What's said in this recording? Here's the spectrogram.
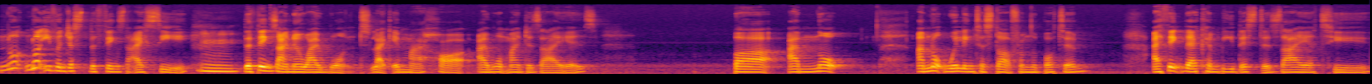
not not even just the things that I see, mm. the things I know I want, like in my heart. I want my desires, but I'm not I'm not willing to start from the bottom. I think there can be this desire to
